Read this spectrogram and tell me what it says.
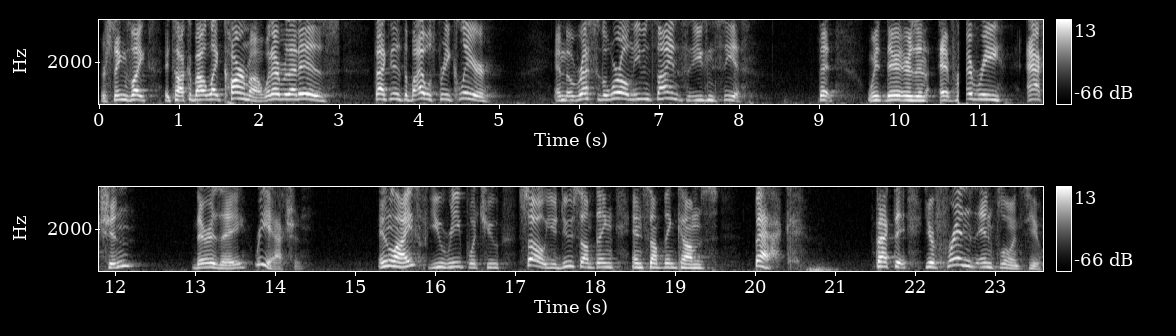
There's things like they talk about, like karma, whatever that is. Fact is, the Bible's pretty clear. And the rest of the world, and even science, you can see it. That when there's an, for every action, there is a reaction. In life, you reap what you sow. You do something, and something comes back. The fact that your friends influence you.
